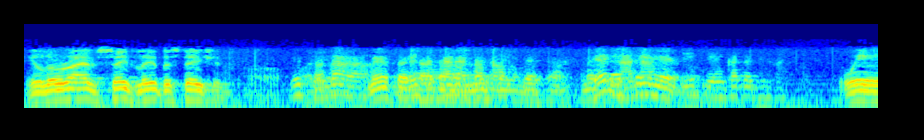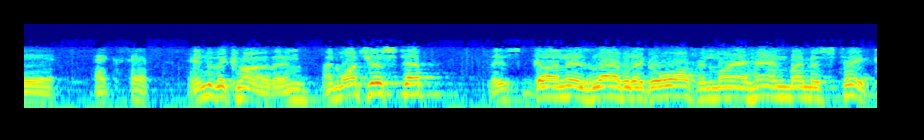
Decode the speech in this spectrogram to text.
you'll arrive safely at the station. We accept. Into the car, then. And watch your step. This gun is liable to go off in my hand by mistake.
